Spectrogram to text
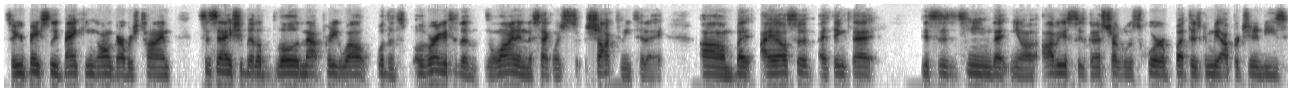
So you're basically banking on garbage time. Cincinnati should be able to blow them out pretty well. Well, we're going to get to the, the line in a second, which shocked me today. Um, but I also I think that this is a team that you know obviously is going to struggle to score, but there's going to be opportunities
